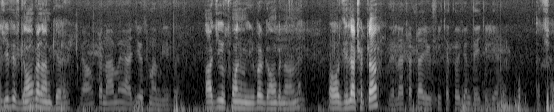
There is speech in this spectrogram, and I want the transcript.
मजीद इस गाँव का नाम क्या है? गाँव का नाम है आजी उस्मान मीरबर आजी उस्मान मीरबर गाँव का नाम है। और ज़िला ठट्टा? जिला ठट्टा यूसी छत्तरचंद दे चिलिया अच्छा।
